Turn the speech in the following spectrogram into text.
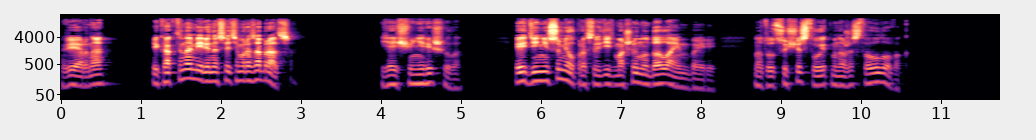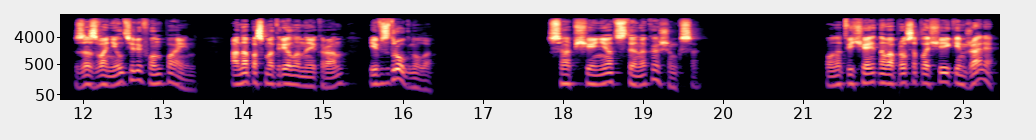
«Верно. И как ты намерена с этим разобраться?» «Я еще не решила. Эдди не сумел проследить машину до Лайнберри, но тут существует множество уловок». Зазвонил телефон Пайн. Она посмотрела на экран и вздрогнула. Сообщение от Стена Кэшингса. «Он отвечает на вопрос о плаще и кинжале?»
